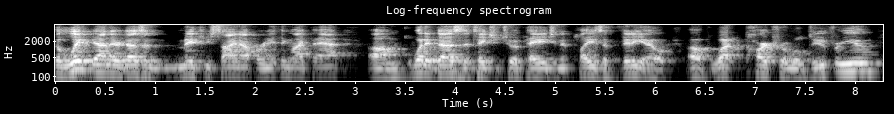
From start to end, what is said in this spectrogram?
The link down there doesn't make you sign up or anything like that. Um, what it does is it takes you to a page and it plays a video of what Kartra will do for you.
